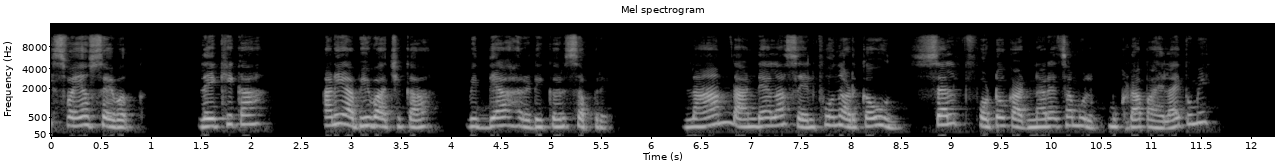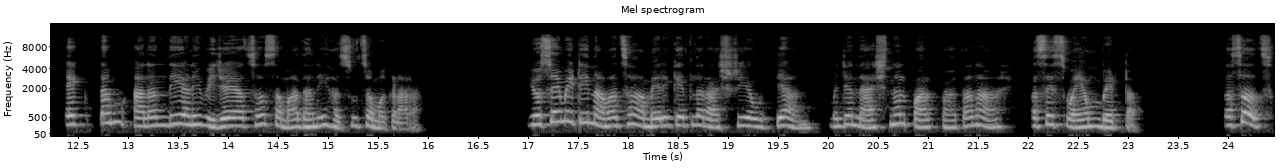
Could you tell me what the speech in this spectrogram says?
स्वयंसेवक लेखिका आणि अभिवाचिका विद्या हर्डीकर सप्रे. लांब दांड्याला सेलफोन अडकवून सेल्फ फोटो काढणाऱ्याचा मुल मुखडा पाहिलाय तुम्ही? एकदम आनंदी आणि विजयाचं समाधानी हसू चमकणारा. योसेमिटी नावाचं अमेरिकेतलं राष्ट्रीय उद्यान म्हणजे नॅशनल पार्क पाहताना असे स्वयं भेटतात. तसंच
